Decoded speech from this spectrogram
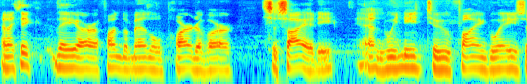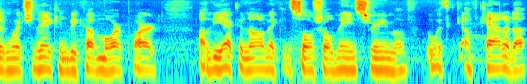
and I think they are a fundamental part of our society, and we need to find ways in which they can become more part of the economic and social mainstream of, with, of Canada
